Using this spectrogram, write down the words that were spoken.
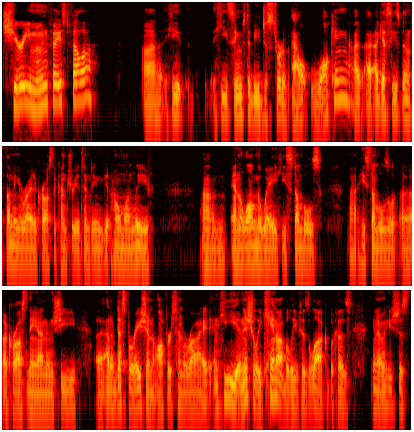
cheery, moon-faced fella. Uh, he he seems to be just sort of out walking. I, I, guess he's been thumbing a ride across the country, attempting to get home on leave. Um, and along the way, he stumbles uh, he stumbles uh, across Nan, and she, uh, out of desperation, offers him a ride. And he initially cannot believe his luck because you know he's just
